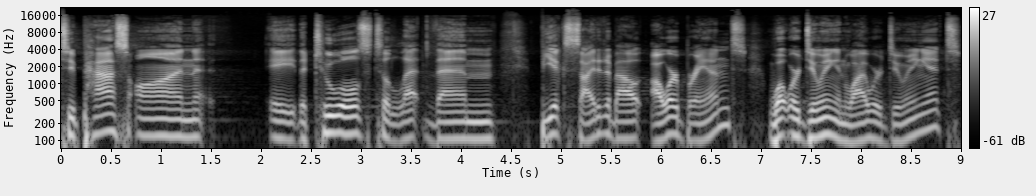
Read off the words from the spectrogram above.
to pass on a the tools to let them be excited about our brand, what we're doing, and why we're doing it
